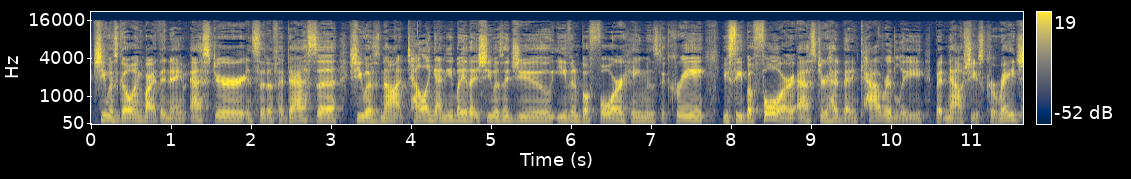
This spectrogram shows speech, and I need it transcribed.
She was going by the name Esther instead of Hadassah. She was not telling anybody that she was a Jew, even before Haman's decree. You see, before, Esther had been cowardly, but now she's courageous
